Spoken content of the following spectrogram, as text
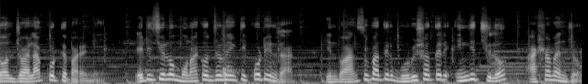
দল জয়লাভ করতে পারেনি। এটি ছিল মোনাকোর জন্য একটি কঠিন রাত কিন্তু আনসুফাতির ভবিষ্যতের ইঙ্গিত ছিল আশাব্যঞ্জক।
